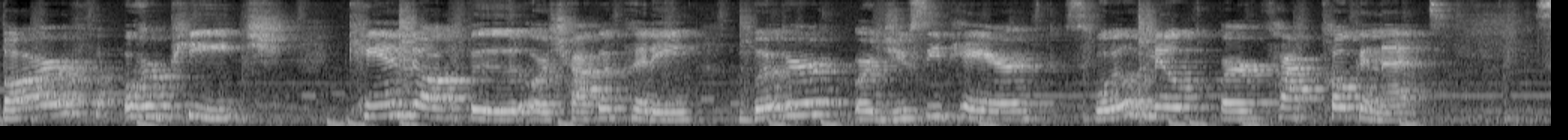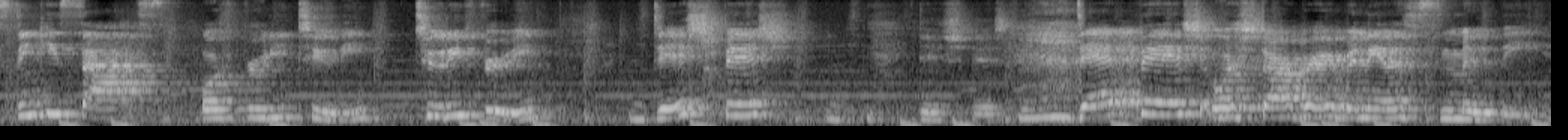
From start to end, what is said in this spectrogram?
barf or peach, canned dog food or chocolate pudding, booger or juicy pear, spoiled milk or coconut, stinky socks or fruity tooty, tutti fruity, dish fish, dish fish, dead fish or strawberry banana smoothie.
